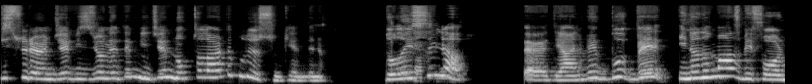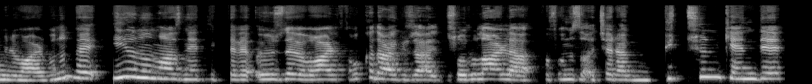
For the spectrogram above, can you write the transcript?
bir süre önce vizyon edemeyeceğin noktalarda buluyorsun kendini. Dolayısıyla evet yani ve bu ve inanılmaz bir formülü var bunun ve inanılmaz netlikte ve özde ve varlıkta o kadar güzel sorularla kafamızı açarak bütün kendi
